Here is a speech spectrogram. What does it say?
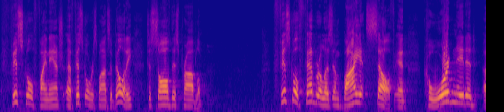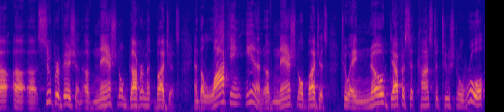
fiscal, financial, uh, fiscal responsibility to solve this problem. Fiscal federalism by itself and coordinated uh, uh, uh, supervision of national government budgets and the locking in of national budgets to a no deficit constitutional rule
